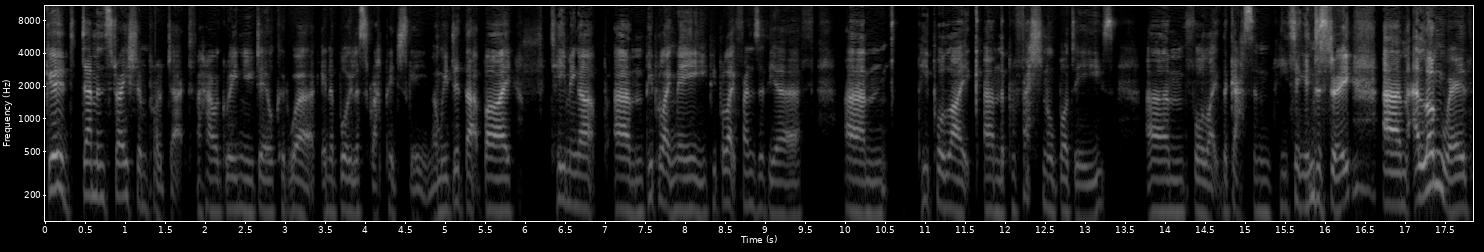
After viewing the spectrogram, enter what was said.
good demonstration project for how a Green New Deal could work in a boiler scrappage scheme. And we did that by teaming up um, people like me, people like Friends of the Earth, um, people like um, the professional bodies, um, for like the gas and heating industry, um, along with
